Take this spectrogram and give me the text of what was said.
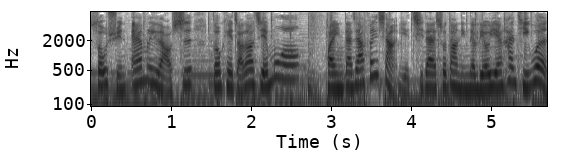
搜寻 Emily 老师，都可以找到节目哦。欢迎大家分享，也期待收到您的留言和提问。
